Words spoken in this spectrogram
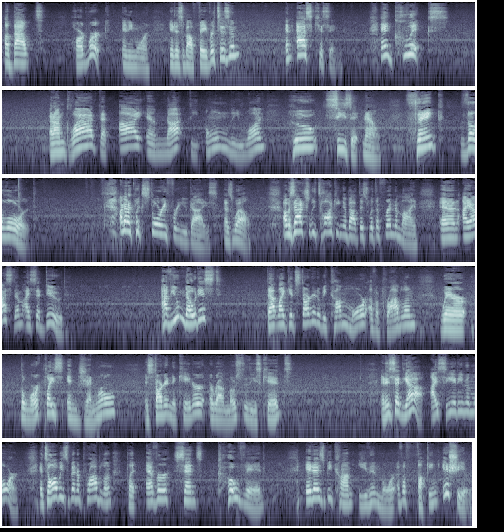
about hard work anymore. It is about favoritism and ass kissing and clicks. And I'm glad that I am not the only one who sees it now. Thank the Lord. I got a quick story for you guys as well. I was actually talking about this with a friend of mine, and I asked him, I said, dude, have you noticed that like it's starting to become more of a problem where the workplace in general is starting to cater around most of these kids? And he said, Yeah, I see it even more. It's always been a problem, but ever since COVID, it has become even more of a fucking issue.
